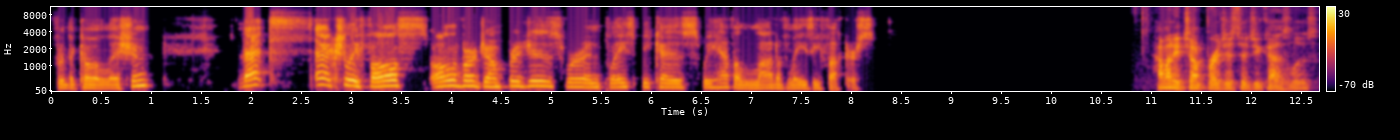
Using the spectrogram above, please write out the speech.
for the coalition. That's actually false. All of our jump bridges were in place because we have a lot of lazy fuckers. How many jump bridges did you guys lose?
